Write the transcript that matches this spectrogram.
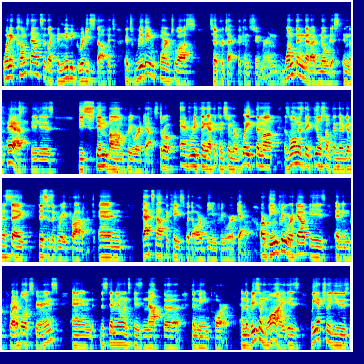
when it comes down to like the nitty gritty stuff, it's it's really important to us to protect the consumer. And one thing that I've noticed in the past is these stim bomb pre-workouts throw everything at the consumer wake them up as long as they feel something they're going to say this is a great product and that's not the case with our beam pre-workout our beam pre-workout is an incredible experience and the stimulants is not the the main part. And the reason why is we actually use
